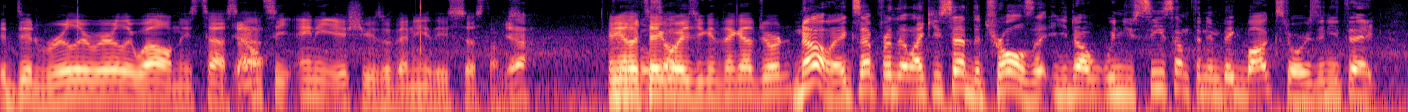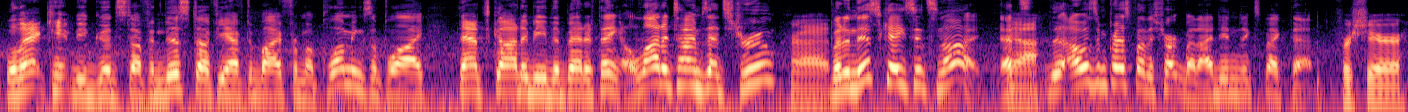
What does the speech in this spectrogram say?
it did really, really well in these tests. I don't see any issues with any of these systems. Yeah. Any other cool takeaways stuff. you can think of, Jordan? No, except for the, like you said, the trolls. That You know, when you see something in big box stores and you think, well, that can't be good stuff, and this stuff you have to buy from a plumbing supply, that's got to be the better thing. A lot of times that's true, Right. but in this case, it's not. That's Yeah. I was impressed by the SharkBite. I didn't expect that. For sure.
